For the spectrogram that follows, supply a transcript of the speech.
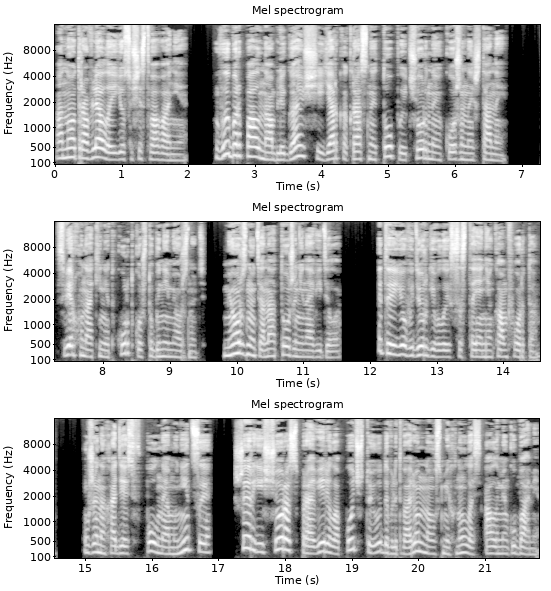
Оно отравляло ее существование. Выбор пал на облегающие ярко-красные топы и черные кожаные штаны. Сверху накинет куртку, чтобы не мерзнуть. Мерзнуть она тоже ненавидела. Это ее выдергивало из состояния комфорта. Уже находясь в полной амуниции, Шер еще раз проверила почту и удовлетворенно усмехнулась алыми губами.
